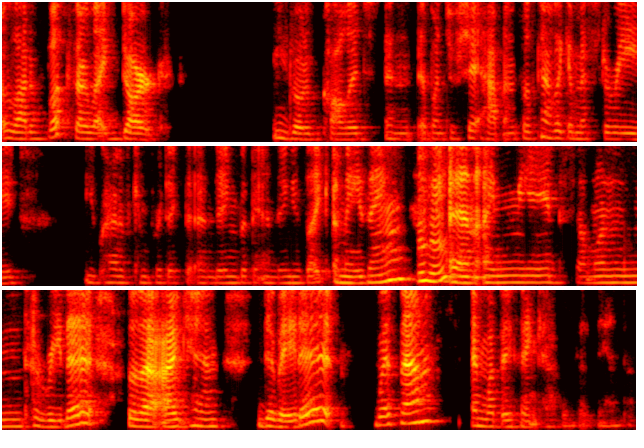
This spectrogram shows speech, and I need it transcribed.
a lot of books are like dark. You go to college and a bunch of shit happens, so it's kind of like a mystery. You kind of can predict the ending, but the ending is like amazing, Mhm. and I need someone to read it so that I can debate it with them and what they think happens at the end of it.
